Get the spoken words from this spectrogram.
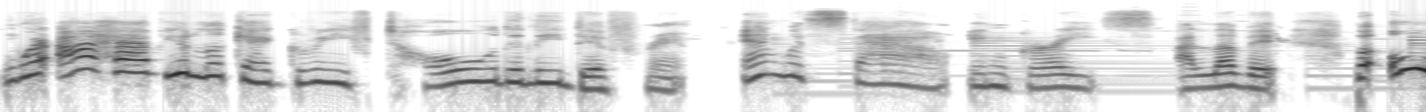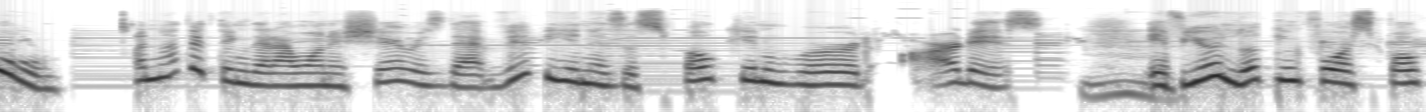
where I have you look at grief totally different and with style and grace. I love it. But oh, another thing that I want to share is that Vivian is a spoken word artist. Mm. If you're looking for a spoke,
